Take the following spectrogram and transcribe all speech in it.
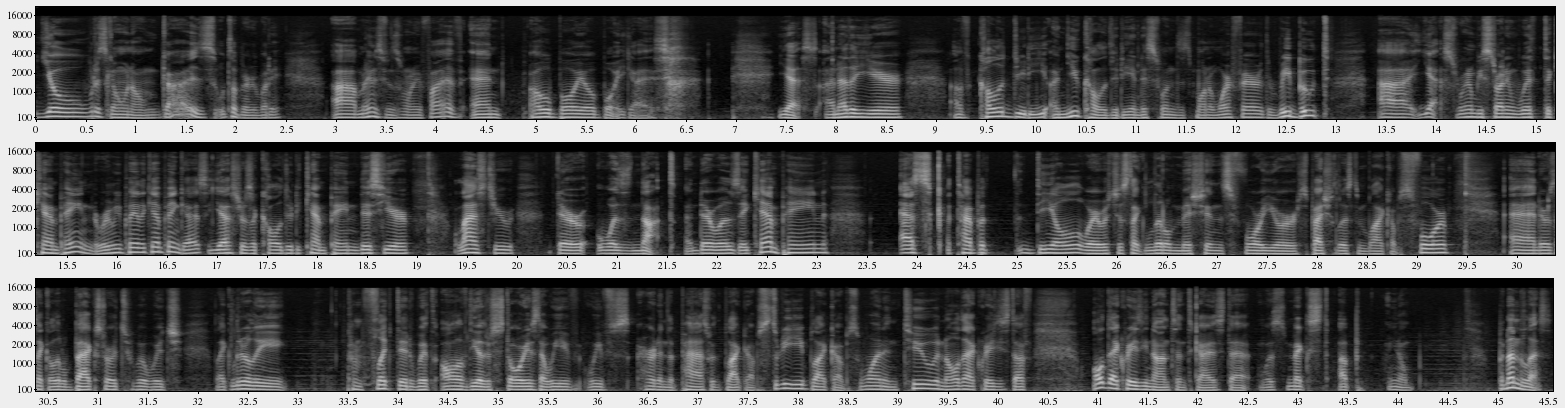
Yo, what is going on, guys? What's up, everybody? Uh, my name is Invincible185, and oh boy, oh boy, guys. yes, another year of Call of Duty, a new Call of Duty, and this one is Modern Warfare, the reboot. Uh, yes, we're gonna be starting with the campaign. We're gonna be playing the campaign, guys. Yes, there's a Call of Duty campaign this year. Last year, there was not. There was a campaign esque type of deal where it was just like little missions for your specialist in Black Ops 4 and there was like a little backstory to it which like literally conflicted with all of the other stories that we've we've heard in the past with Black Ops 3, Black Ops 1 and 2 and all that crazy stuff. All that crazy nonsense guys that was mixed up, you know. But nonetheless,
